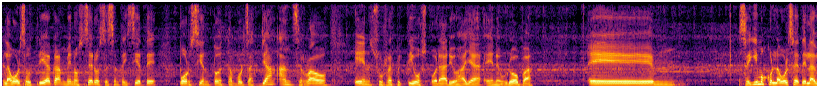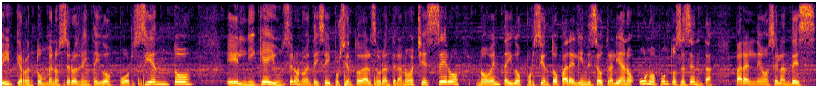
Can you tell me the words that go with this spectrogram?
La bolsa austríaca menos 0,67% de estas bolsas ya han cerrado en sus respectivos horarios allá en Europa. Eh, seguimos con la bolsa de Tel Aviv que rentó un menos 0,32%. El Nikkei un 0,96% de alza durante la noche, 0,92% para el índice australiano, 1,60% para el neozelandés.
